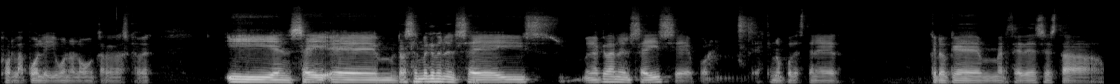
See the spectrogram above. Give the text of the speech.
por la pole y bueno, luego en carreras que a ver. Y en 6, eh, Russell me quedo en el 6, me voy a quedar en el 6, eh, es que no puedes tener, creo que Mercedes está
